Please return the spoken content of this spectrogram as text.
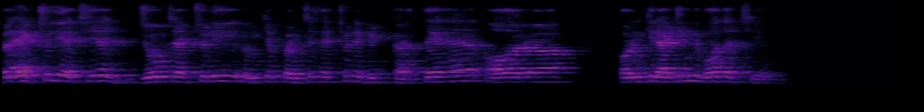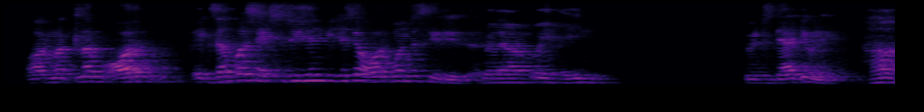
actually अच्छी है जोक्स एक्चुअली उनके पंचेस एक्चुअली हिट करते हैं और और उनकी राइटिंग भी बहुत अच्छी है। और मतलब और एग्जांपल सेक्स एजुकेशन की जैसे और कौन सी सीरीज़ है? मैंने आपको ये है ही नहीं इट्स दैट यूनिक हाँ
